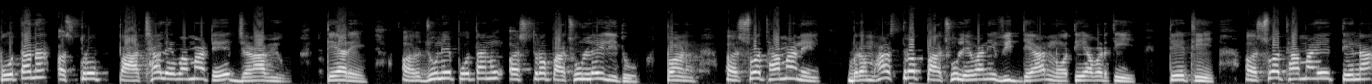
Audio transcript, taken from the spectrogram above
પોતાના અસ્ત્રો પાછા લેવા માટે જણાવ્યું. ત્યારે અર્જુને પોતાનું અસ્ત્ર પાછું લઈ લીધું, પણ અશ્વથામાને બ્રહ્માસ્ત્ર પાછું લેવાની વિદ્યા નહોતી આવડતી. તેથી અશ્વથામાએ તેના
